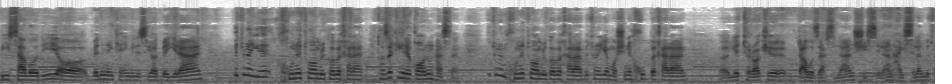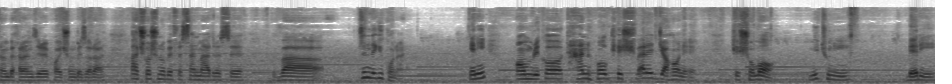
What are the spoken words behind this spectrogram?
بی سوادی یا بدون اینکه انگلیسی یاد بگیرن بتونن یه خونه تو آمریکا بخرن. تازه غیر قانون هستن. بتونن خونه تو آمریکا بخرن بتونن یه ماشین خوب بخرن یه truck 12 سیلندر 6 سیلندر 8 سیلندر بتونن بخرن زیر پایشون بذارن. بچه‌هاشون رو بفرستن مدرسه و زندگی کنن. یعنی آمریکا تنها کشور جهانه که شما می‌تونی بری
